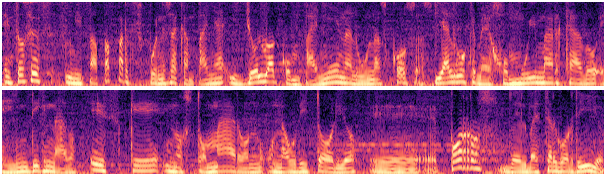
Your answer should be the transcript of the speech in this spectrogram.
Entonces, mi papá participó en esa campaña y yo lo acompañé en algunas cosas. Y algo que me dejó muy marcado e indignado es que nos tomaron un auditorio eh, porros de el Bester Gordillo,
